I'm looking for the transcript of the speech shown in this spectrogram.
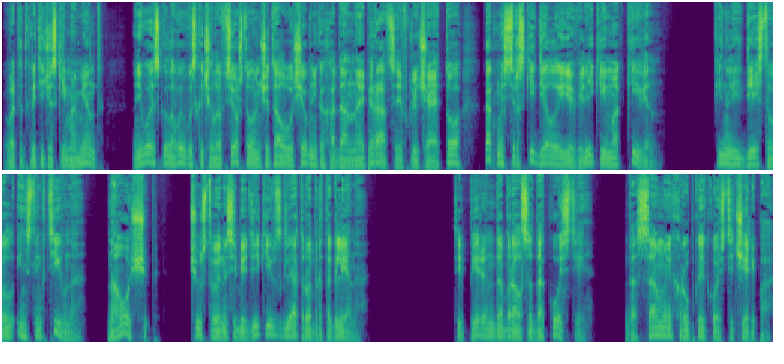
В этот критический момент у него из головы выскочило все, что он читал в учебниках о данной операции, включая то, как мастерски делал ее великий МакКивин. Финли действовал инстинктивно, на ощупь, чувствуя на себе дикий взгляд Роберта Глена. Теперь он добрался до кости, до самой хрупкой кости черепа.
